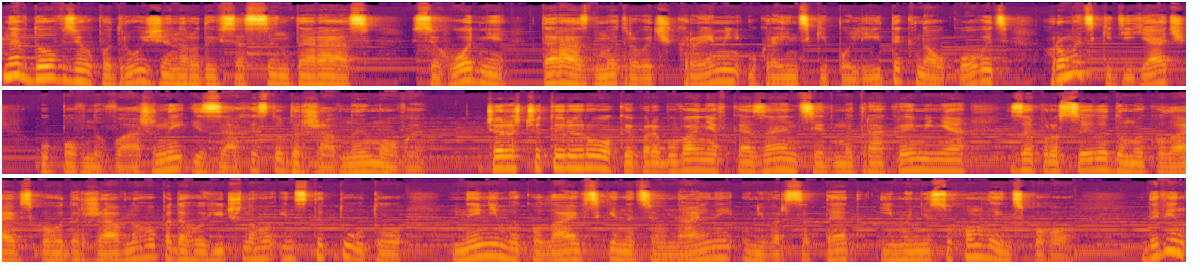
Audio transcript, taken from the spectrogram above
Невдовзі у подружжя народився син Тарас. Сьогодні Тарас Дмитрович Кремінь, український політик, науковець, громадський діяч, уповноважений із захисту державної мови. Через чотири роки перебування в Казанці Дмитра Креміня запросили до Миколаївського державного педагогічного інституту, нині Миколаївський національний університет імені Сухомлинського, де він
